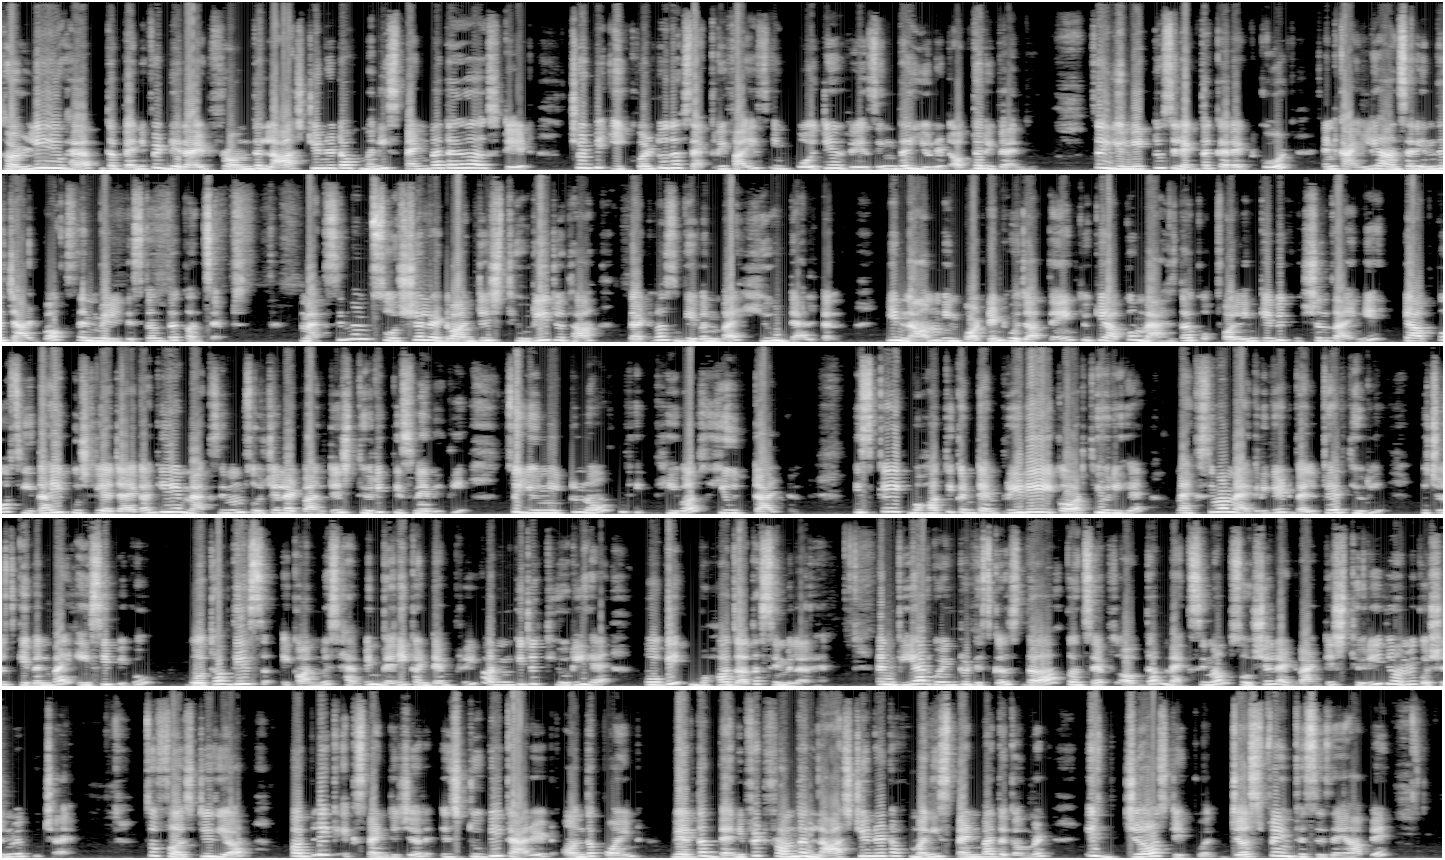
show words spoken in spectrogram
thirdly, you have the benefit derived from the last unit of money spent by the state should be equal to the sacrifice imposed in raising the unit of the revenue so you need to select the correct code and kindly answer in the chat box and we'll discuss the concepts. Maximum social advantage theory जो था that was given by Hugh Dalton. ये नाम important हो जाते हैं क्योंकि आपको match the following के भी क्वेश्चन आएँगे कि आपको सीधा ही पूछ लिया जाएगा कि ये मैक्सिमम सोशल एडवांटेज थ्योरी किसने दी थी so you need to know he was Hugh Dalton इसके एक बहुत ही कंटेम्प्रेरी एक और थ्योरी है maximum aggregate welfare theory which was given by A C Pigou both of this economist have been very contemporary और उनकी जो थ्योरी है, वो भी बहुत ज़्यादा सिमिलर है. And we are going to discuss the concepts of the maximum social advantage theory जो हमें क्वेश्चन में पूछा है. So first is your public expenditure is to be carried on the point where the benefit from the last unit of money spent by the government is just equal just पे emphasis है यहाँ पे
